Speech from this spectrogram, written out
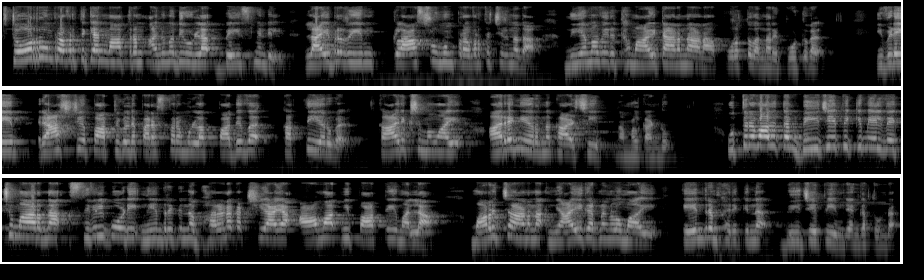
സ്റ്റോർ റൂം പ്രവർത്തിക്കാൻ മാത്രം അനുമതിയുള്ള ബേസ്മെന്റിൽ ലൈബ്രറിയും ക്ലാസ് റൂമും പ്രവർത്തിച്ചിരുന്നത് നിയമവിരുദ്ധമായിട്ടാണെന്നാണ് പുറത്തു വന്ന റിപ്പോർട്ടുകൾ. ഇവിടെയും രാഷ്ട്രീയ പാർട്ടികളുടെ പരസ്പരമുള്ള പതിവ് കത്തിയേറുകൾ കാര്യക്ഷമമായി അരങ്ങേറുന്ന കാഴ്ചയും നമ്മൾ കണ്ടു. ഉത്തരവാദിത്തം ബി ജെ പിക്ക് മേൽ വെച്ചുമാറുന്ന സിവിൽ ബോഡി നിയന്ത്രിക്കുന്ന ഭരണകക്ഷിയായ ആം ആദ്മി പാർട്ടിയുമല്ല മറിച്ചാണെന്ന ന്യായീകരണങ്ങളുമായി കേന്ദ്രം ഭരിക്കുന്ന ബി ജെ പിയും രംഗത്തുണ്ട്.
